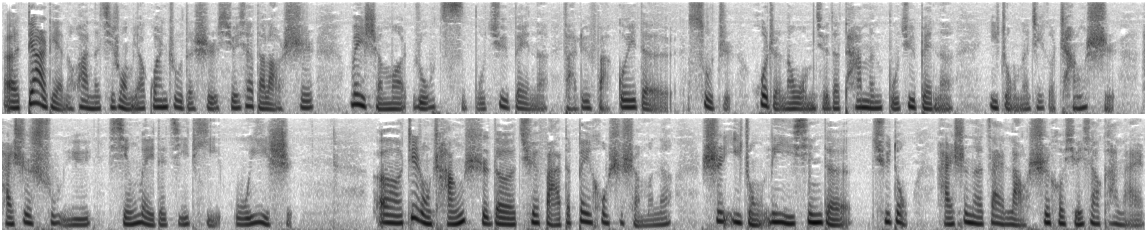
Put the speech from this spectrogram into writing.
呃，第二点的话呢，其实我们要关注的是学校的老师为什么如此不具备呢法律法规的素质，或者呢我们觉得他们不具备呢一种呢这个常识，还是属于行为的集体无意识。呃，这种常识的缺乏的背后是什么呢？是一种利益心的驱动，还是呢，在老师和学校看来，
